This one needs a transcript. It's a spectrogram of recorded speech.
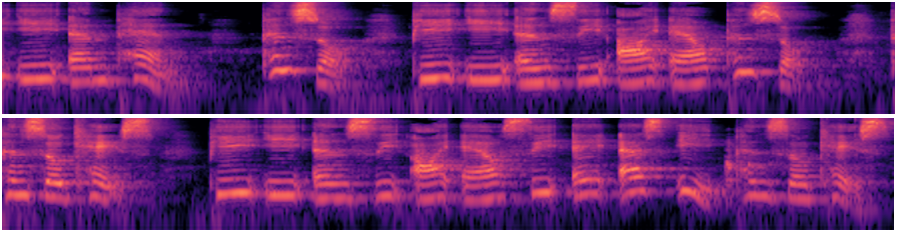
e n pen；pencil，p e n c i l pencil；pencil case，p e n c i l c a s e，pencil case。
